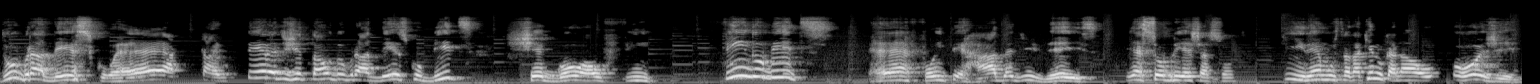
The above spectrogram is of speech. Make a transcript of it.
do Bradesco. É, a carteira digital do Bradesco Bits chegou ao fim. Fim do Bits! É, foi enterrada de vez. E é sobre este assunto que iremos tratar aqui no canal hoje.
